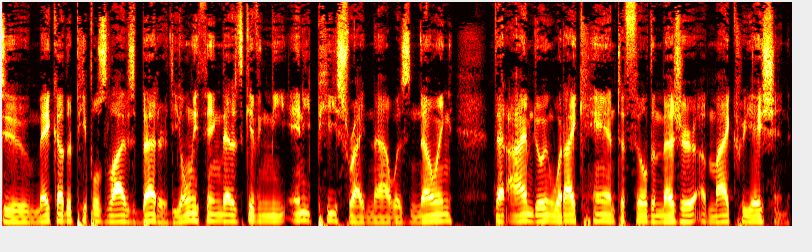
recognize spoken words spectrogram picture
to make other people's lives better. The only thing that is giving me any peace right now is knowing that I'm doing what I can to fill the measure of my creation.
